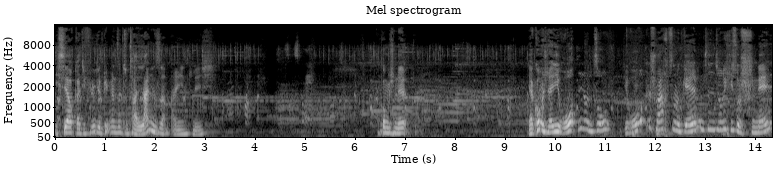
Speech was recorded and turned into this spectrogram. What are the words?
Ich sehe auch gerade, die Flügel Pikmin sind total langsam eigentlich. Komisch, ne? Ja, komisch, ne? Die roten und so. Die roten, schwarzen und gelben sind so richtig so schnell.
